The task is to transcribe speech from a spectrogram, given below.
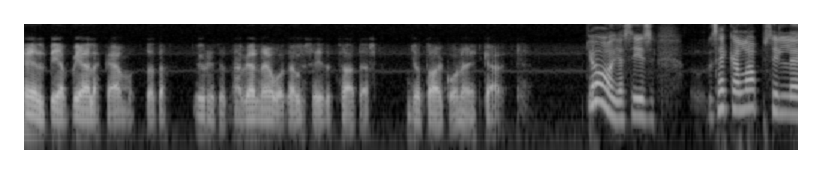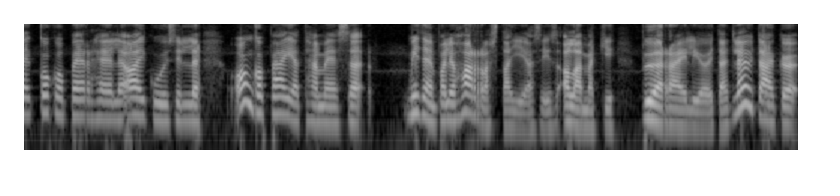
heltiä vieläkään, mutta tota, yritetään vielä neuvotella siitä, että saataisiin jotain koneet käyttää. Joo, ja siis sekä lapsille, koko perheelle, aikuisille. Onko Päijät-Hämeessä miten paljon harrastajia, siis alamäki-pyöräilijöitä? Et löytääkö,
